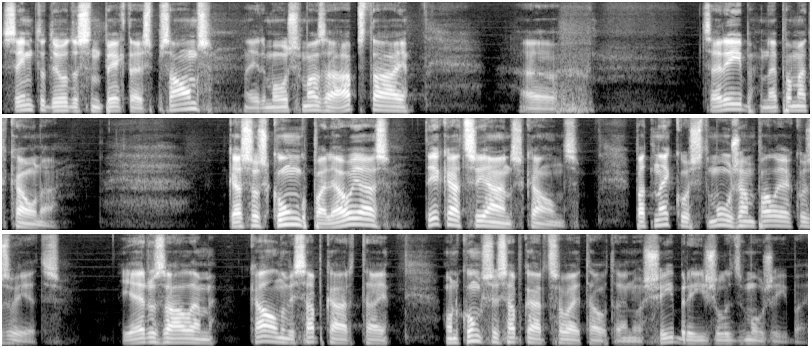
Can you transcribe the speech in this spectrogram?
125. psalms ir mūsu mazā apstāja. Cerība nepameta kaunā. Kas uz kungu paļaujas, tie kā Cijānas kalns, pat nekust mūžam paliek uz vietas. Jeruzaleme, kalnu visapkārtai, un kungs visapkārt savai tautai no šī brīža līdz mūžībai.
